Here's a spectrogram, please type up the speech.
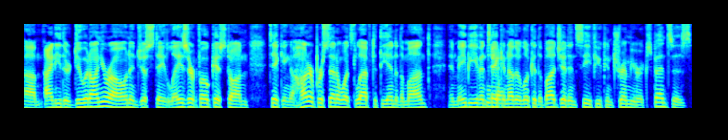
Um, I'd either do it on your own and just stay laser focused on taking 100% of what's left at the end of the month and maybe even take Okay. another look at the budget and see if you can trim your expenses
